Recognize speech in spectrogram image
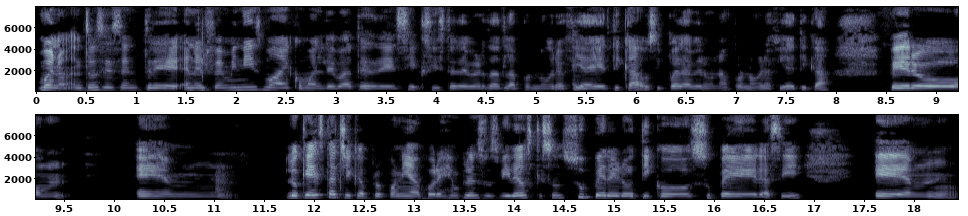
bueno, entonces entre en el feminismo hay como el debate de si existe de verdad la pornografía ética o si puede haber una pornografía ética, pero em, lo que esta chica proponía, por ejemplo, en sus videos que son súper eróticos, súper así, em,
